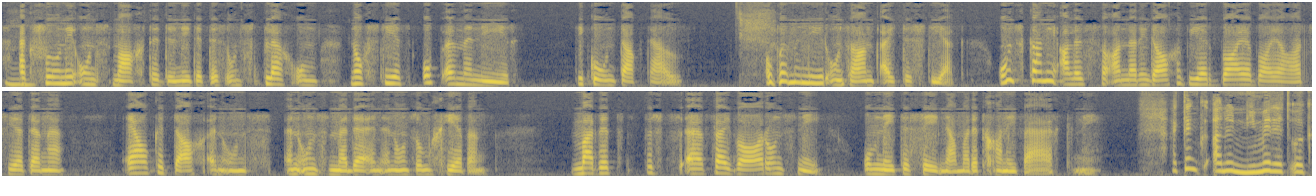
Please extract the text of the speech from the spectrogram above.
Hmm. Ek voel nie ons mag te doen nie. Dit is ons plig om nog steeds op 'n manier die kontak te hou. Op 'n manier ons hand uit te steek. Ons kan nie alles verander nie. Daar gebeur baie baie hartseer dinge elke dag in ons in ons midde en in ons omgewing. Maar dit uh, vrywaar ons nie om net te sê nou maar dit gaan nie werk nie. Ek dink anoniem het dit ook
